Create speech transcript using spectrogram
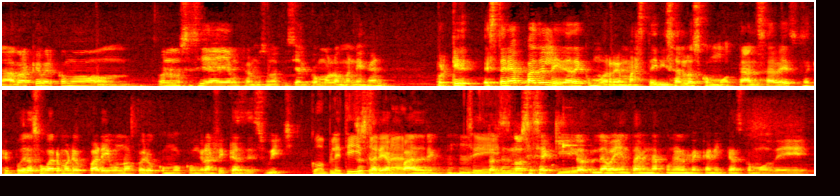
Habrá que ver cómo... Bueno, no sé si hay información oficial cómo lo manejan. Porque estaría padre la idea de como remasterizarlos como tal, ¿sabes? O sea, que pudieras jugar Mario Party 1, pero como con gráficas de Switch. Completito. Eso estaría claro. padre. Sí. Entonces no sé si aquí lo- la vayan también a poner mecánicas como de...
